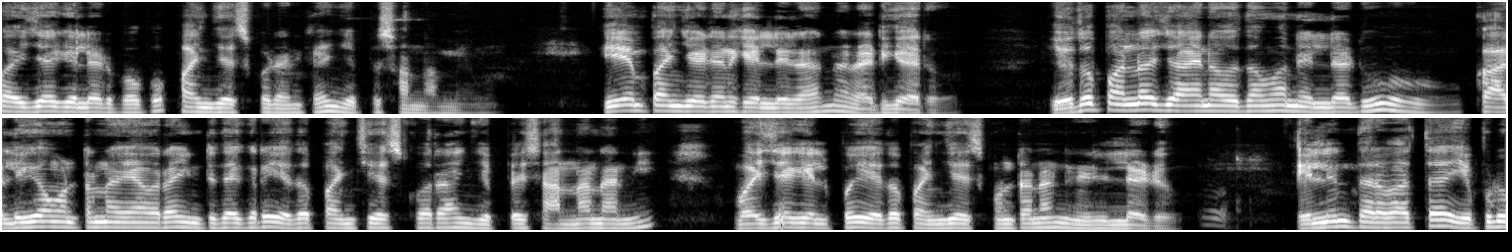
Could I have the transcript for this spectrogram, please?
వైజాగ్ వెళ్ళాడు బాబు పని చేసుకోవడానికి అని చెప్పేసి అన్నాం మేము. ఏం పని చేయడానికి వెళ్ళిరా అని అడిగారు. ఏదో పనిలో జాయిన్ అవుదామని వెళ్ళాడు ఖాళీగా ఉంటున్నావు ఎవరా ఇంటి దగ్గర ఏదో పని చేసుకోరా? అని చెప్పేసి అన్నానని వైజాగ్ వెళ్ళిపోయి ఏదో పని చేసుకుంటానని వెళ్ళాడు. వెళ్ళిన తర్వాత ఇప్పుడు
